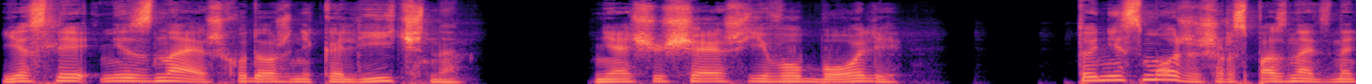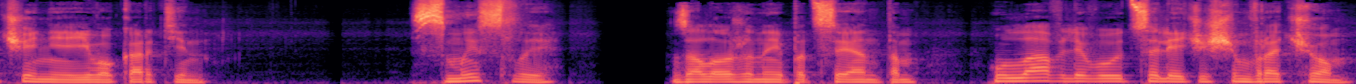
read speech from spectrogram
«Если не знаешь художника лично, не ощущаешь его боли, то не сможешь распознать значение его картин. Смыслы, заложенные пациентом, улавливаются лечащим врачом,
